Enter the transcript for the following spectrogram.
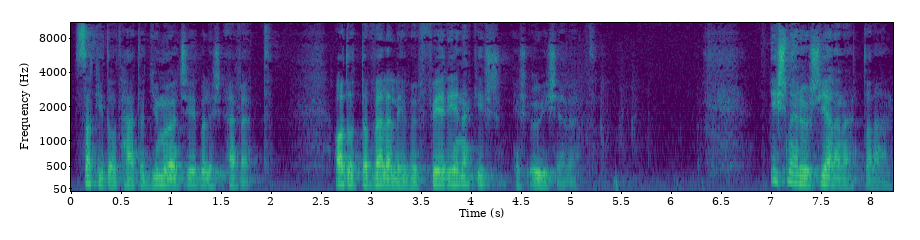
Szakított hát a gyümölcséből, és evett. Adott a vele lévő férjének is, és ő is evett. Ismerős jelenet talán.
